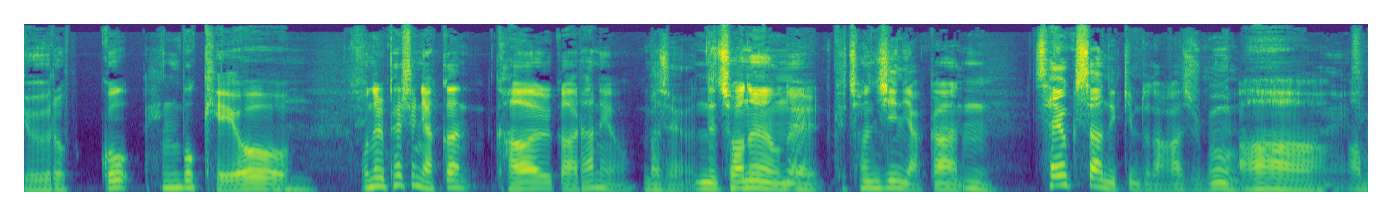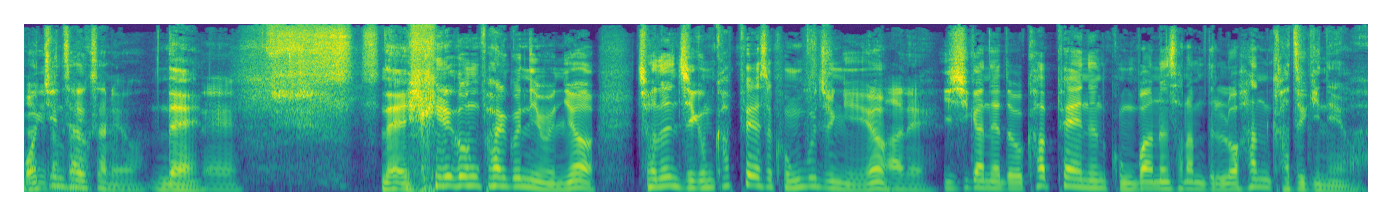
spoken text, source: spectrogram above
여유롭고 행복해요. 음, 오늘 패션 약간 가을 가을하네요. 맞아요. 근데 저는 오늘 네. 그 전신 약간 음. 사육사 느낌도 나가지고. 아, 네, 아, 멋진 나더라고요. 사육사네요. 네. 네. 네, 1089님은요. 저는 지금 카페에서 공부 중이에요. 아, 네. 이 시간에도 카페에는 공부하는 사람들로 한 가득이네요. 아.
